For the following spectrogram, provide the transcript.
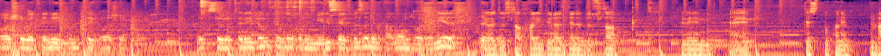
آش وطنی کم تک آش لکس وطنی جور کردیم خودیم میری سیب بزنیم هوام بارانیه یا دوستا خالی دور از دل دوستا. ببینیم تست بکنیم. به به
